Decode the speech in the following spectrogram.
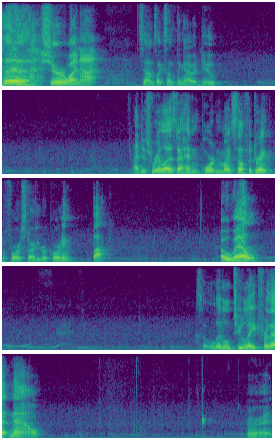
sure, why not? Sounds like something I would do. I just realized I hadn't poured myself a drink before I started recording. Fuck. Oh well. It's a little too late for that now. Alright.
